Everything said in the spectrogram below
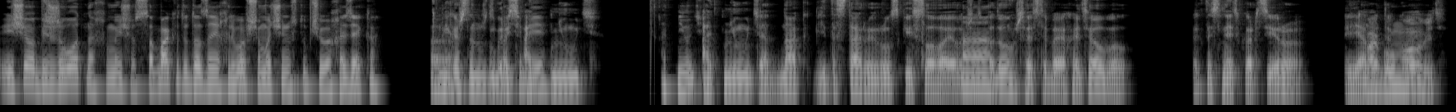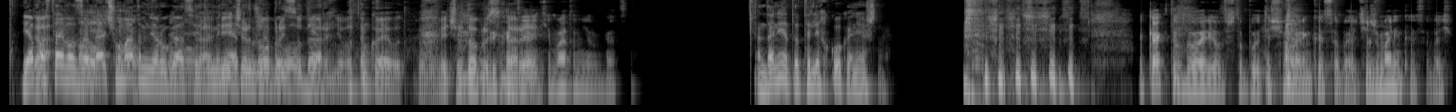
еще без животных, мы еще с собакой туда заехали. В общем, очень уступчивая хозяйка. Мне кажется, нужно говорить спасибо ей. отнюдь. Отнюдь. Отнюдь, одна, какие-то старые русские слова. Я вот А. сейчас подумал, что если бы я хотел был как-то снять квартиру, я бы Могу такой- молвить. Я да. поставил Алло, задачу алло, матом не алло, ругаться. и Да, вечер добрый, сударыня. Вот такая вот. Вечер добрый, При сударыня. матом не ругаться. Да нет, это легко, конечно. А как ты уговорил, что будет еще маленькая собачка? У тебя же маленькая собачка.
